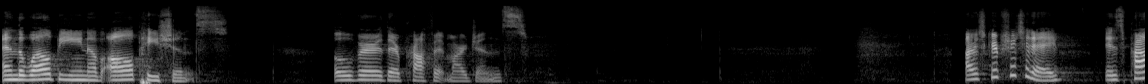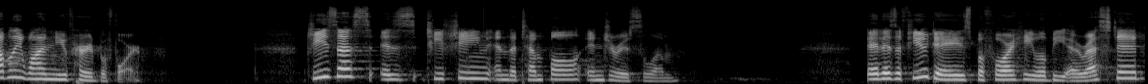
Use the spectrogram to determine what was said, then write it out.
and the well being of all patients over their profit margins. Our scripture today is probably one you've heard before. Jesus is teaching in the temple in Jerusalem. It is a few days before he will be arrested,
